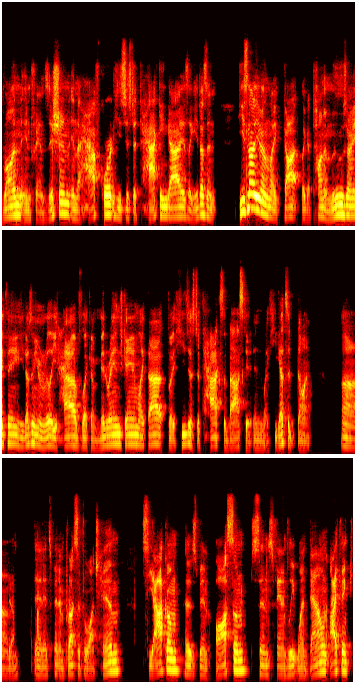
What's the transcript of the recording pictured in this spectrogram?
run in transition in the half court. He's just attacking guys. Like he doesn't. He's not even like got like a ton of moves or anything. He doesn't even really have like a mid range game like that. But he just attacks the basket and like he gets it done. Um, Yeah. and it's been impressive to watch him. Siakam has been awesome since VanVleet went down. I think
